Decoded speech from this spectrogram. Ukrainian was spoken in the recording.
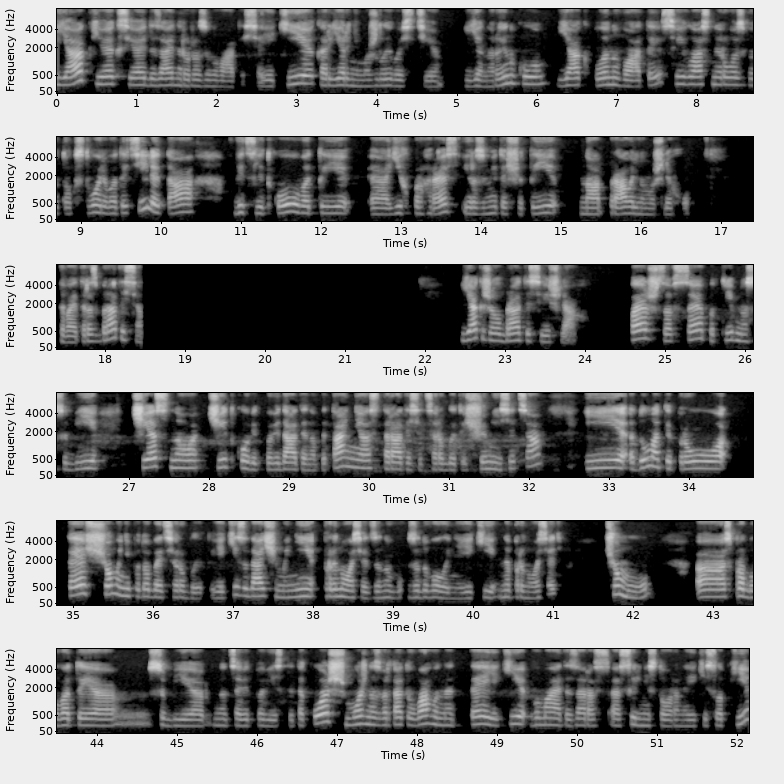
Як UX UI дизайнеру розвиватися? Які кар'єрні можливості є на ринку? Як планувати свій власний розвиток, створювати цілі та відслідковувати е, їх прогрес і розуміти, що ти на правильному шляху? Давайте розбиратися. Як же обрати свій шлях? Перш за все, потрібно собі чесно, чітко відповідати на питання, старатися це робити щомісяця і думати про те, що мені подобається робити, які задачі мені приносять задоволення, які не приносять, чому. Спробувати собі на це відповісти. Також можна звертати увагу на те, які ви маєте зараз е, сильні сторони, які слабкі,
